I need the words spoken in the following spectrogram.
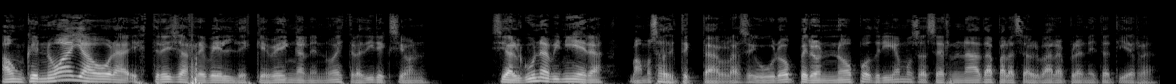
Aunque no hay ahora estrellas rebeldes que vengan en nuestra dirección, si alguna viniera, vamos a detectarla seguro, pero no podríamos hacer nada para salvar al planeta Tierra.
